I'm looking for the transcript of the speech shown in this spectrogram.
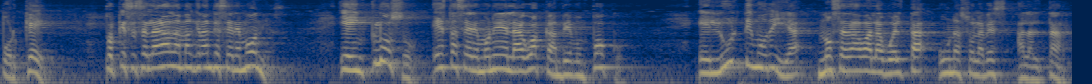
¿Por qué? Porque se celebraban las más grandes ceremonias. E incluso esta ceremonia del agua cambiaba un poco. El último día no se daba la vuelta una sola vez al altar,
